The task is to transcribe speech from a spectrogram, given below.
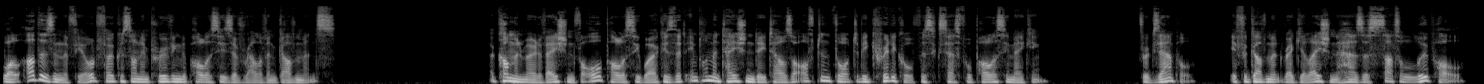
while others in the field focus on improving the policies of relevant governments. A common motivation for all policy work is that implementation details are often thought to be critical for successful policymaking. For example, if a government regulation has a subtle loophole,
